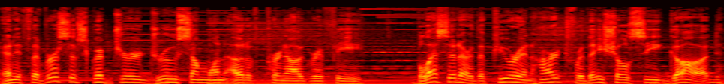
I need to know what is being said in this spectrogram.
And if the verse of Scripture drew someone out of pornography, Blessed are the pure in heart, for they shall see God.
